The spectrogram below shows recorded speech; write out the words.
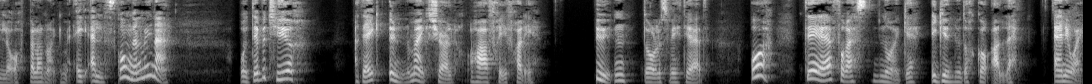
ille opp eller noe, men jeg elsker ungene mine. Og det betyr at jeg unner meg sjøl å ha fri fra dem. uten dårlig samvittighet. Og det er forresten noe jeg unner dere alle. Anyway,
